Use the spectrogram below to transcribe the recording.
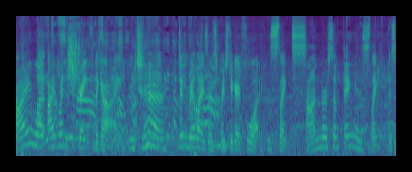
I wa- I went straight for the guy. Didn't realize I was supposed to go for what? His like son or something? His like this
